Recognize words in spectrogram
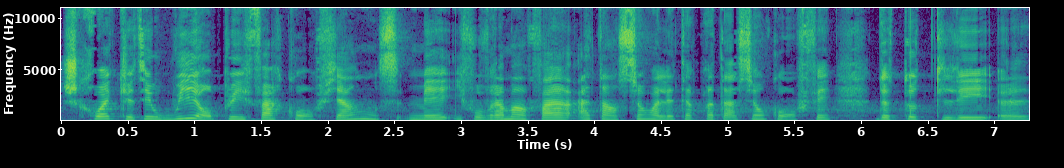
Je crois que, tu oui, on peut y faire confiance, mais il faut vraiment faire attention à l'interprétation qu'on fait de toutes les, euh,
